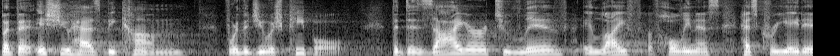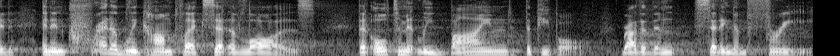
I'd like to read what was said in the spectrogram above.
But the issue has become for the Jewish people the desire to live a life of holiness has created an incredibly complex set of laws that ultimately bind the people rather than setting them free.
